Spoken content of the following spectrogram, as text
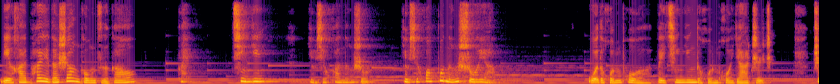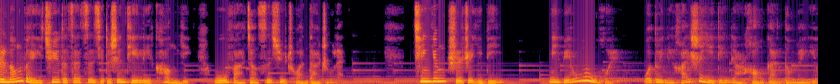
你还配得上公子高？喂，青樱，有些话能说，有些话不能说呀。我的魂魄被青樱的魂魄压制着，只能委屈的在自己的身体里抗议，无法将思绪传达出来。青樱嗤之以鼻：“你别误会，我对你还是一丁点好感都没有。”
